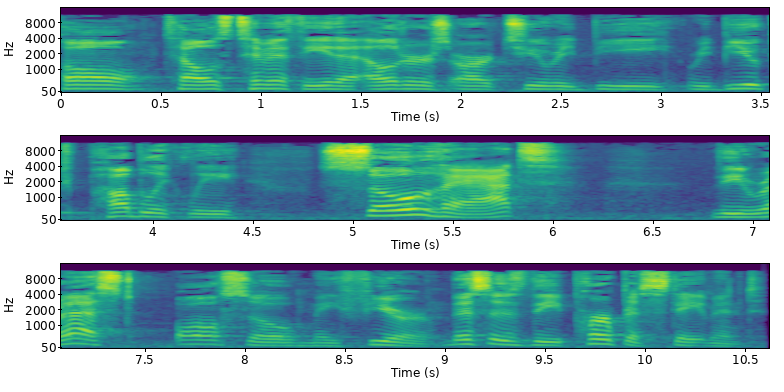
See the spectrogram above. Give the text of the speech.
Paul tells Timothy that elders are to be rebuked publicly so that the rest also may fear. This is the purpose statement.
